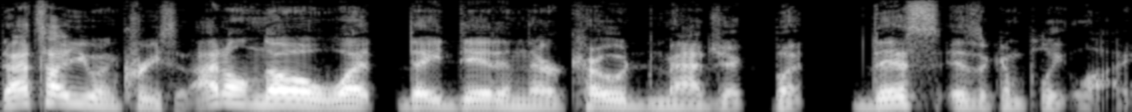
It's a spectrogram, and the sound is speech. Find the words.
That's how you increase it. I don't know what they did in their code magic, but this is a complete lie.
